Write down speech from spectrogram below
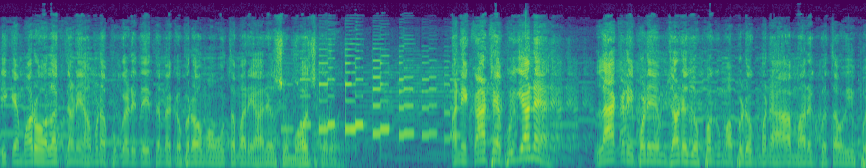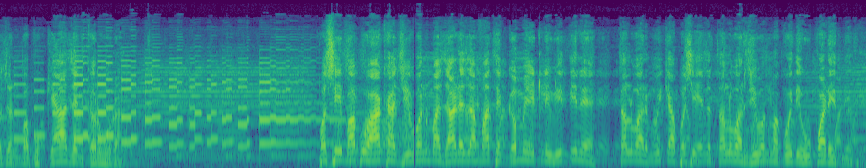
એ કે મારો અલગ જણી હમણાં પુગાડી દે, તમે ગભરાવમાં હું તમારી હારે શું મોજ કરો? અને કાંઠે પૂગ્યા ને, લાકડી પડે એમ જાડેજો પગમાં પડ્યો મને આ માર્ગ બતાવો એ ભજન બાપુ ક્યાં જઈને કરવું રા? પછી બાપુ આખા જીવનમાં જાડેજા માથે ગમે એટલી વીતીને તલવાર મૂક્યા પછી એને તલવાર જીવનમાં કોઈ દી ઉપાડી જ નથી.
